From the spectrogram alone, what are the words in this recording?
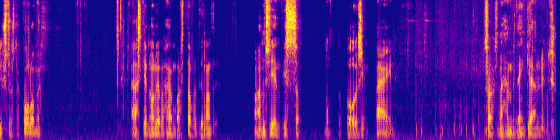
11.3. Äsken oli vähän vastaava tilanne Ansientissa, mutta toisin päin. Saas nähdä miten käy nyt.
